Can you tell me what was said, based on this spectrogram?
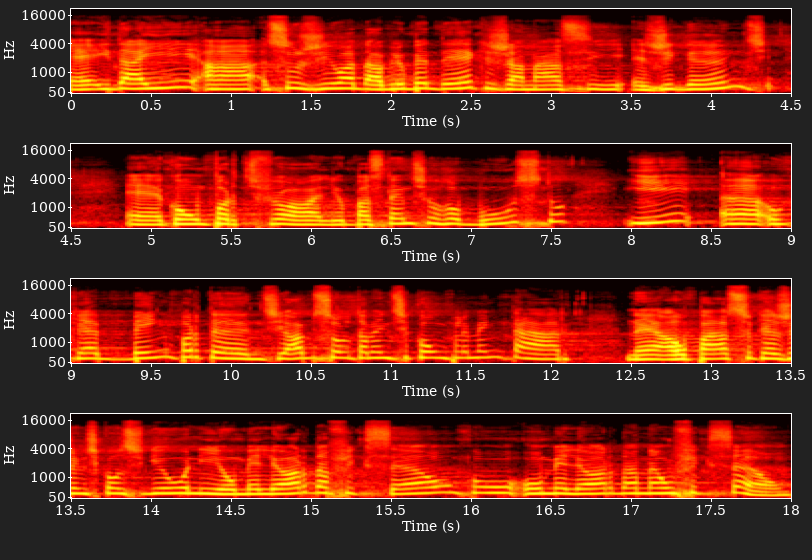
É, e daí a, surgiu a WBD, que já nasce é, gigante, é, com um portfólio bastante robusto e, uh, o que é bem importante, absolutamente complementar, né, ao passo que a gente conseguiu unir o melhor da ficção com o melhor da não ficção.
